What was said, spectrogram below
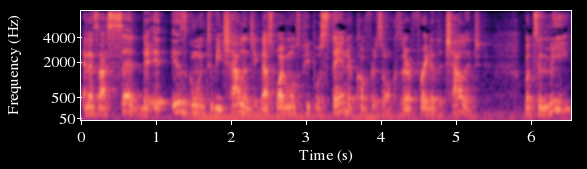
And as I said, it is going to be challenging. That's why most people stay in their comfort zone because they're afraid of the challenge. But to me,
